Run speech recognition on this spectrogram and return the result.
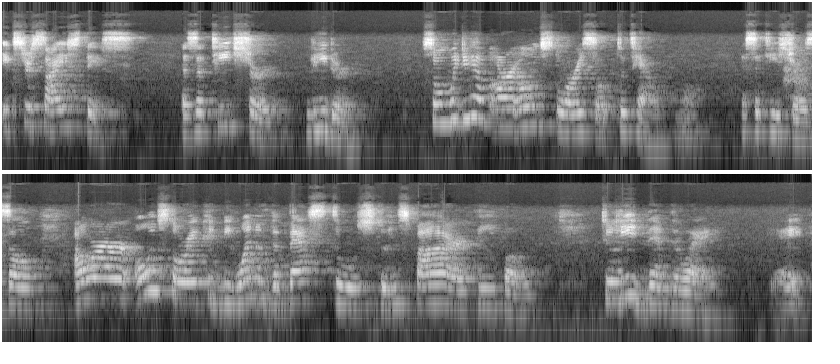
exercise this as a teacher, leader? So we do have our own stories to tell you know, as a teacher. So our own story could be one of the best tools to inspire people, to lead them the way. Okay?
